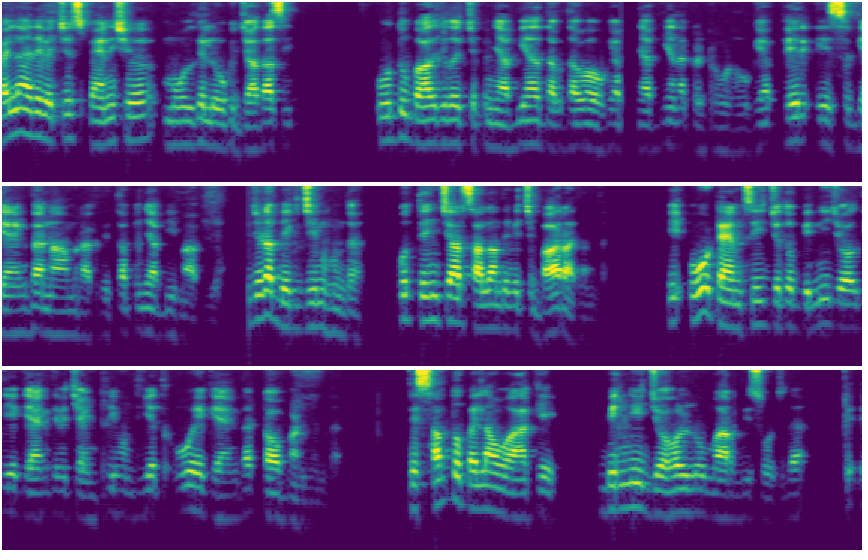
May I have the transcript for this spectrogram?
ਪਹਿਲਾਂ ਇਹਦੇ ਵਿੱਚ ਸਪੈਨਿਸ਼ ਮੂਲ ਦੇ ਲੋਕ ਜ਼ਿਆਦਾ ਸੀ। ਉਸ ਤੋਂ ਬਾਅਦ ਜਦੋਂ ਇਹ 'ਚ ਪੰਜਾਬੀਆਂ ਦਾ ਦਬਦਬਾ ਹੋ ਗਿਆ ਪੰਜਾਬੀਆਂ ਦਾ ਕੰਟਰੋਲ ਹੋ ਗਿਆ, ਫਿਰ ਇਸ ਗੈਂਗ ਦਾ ਨਾਮ ਰੱਖ ਦਿੱਤਾ ਪੰਜਾਬੀ ਮਾਫੀਆ। ਜਿਹੜਾ ਬਿਗ ਜਿਮ ਹੁੰਦਾ, ਉਹ 3-4 ਸਾਲਾਂ ਦੇ ਵਿੱਚ ਬਾਹਰ ਆ ਜਾਂਦਾ। ਇਹ ਉਹ ਟਾਈਮ ਸੀ ਜਦੋਂ ਬਿੰਨੀ ਜੋਲ ਦੀ ਇਹ ਗੈਂਗ ਦੇ ਵਿੱਚ ਐਂਟਰੀ ਹੁੰਦੀ ਹੈ, ਤਾਂ ਉਹ ਇਹ ਗੈਂਗ ਦਾ ਟੌਪ ਬਣ ਜਾਂਦਾ। ਤੇ ਸਭ ਤੋਂ ਪਹਿਲਾਂ ਉਹ ਆ ਕੇ ਬਿੰਨੀ ਜੋਹਲ ਨੂੰ ਮਾਰਨ ਦੀ ਸੋਚਦਾ ਹੈ ਤੇ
